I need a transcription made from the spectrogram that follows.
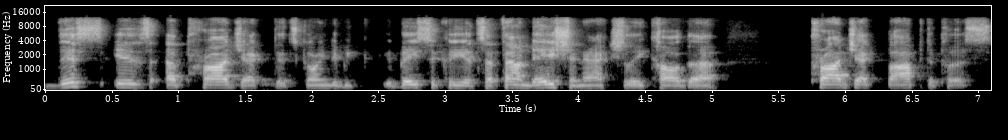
this is a project that's going to be basically it's a foundation actually called uh, project boptopus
